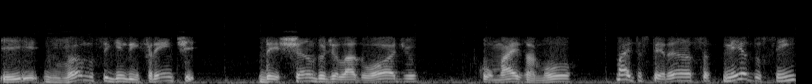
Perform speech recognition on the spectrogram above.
E vamos seguindo em frente deixando de lado o ódio, com mais amor, mais esperança, medo sim,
